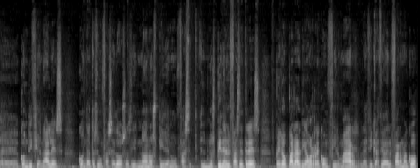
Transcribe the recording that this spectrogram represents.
eh, condicionales con datos de un fase 2. Es decir, no nos piden, un fase, nos piden el fase 3, pero para digamos, reconfirmar la eficacia del fármaco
